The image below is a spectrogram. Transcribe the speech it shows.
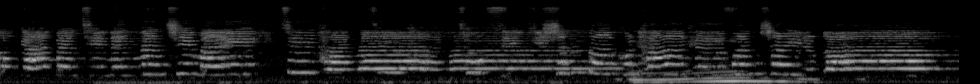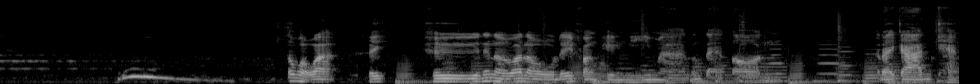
ต้องการเป็นที่หนึ่งนั้นใช่ไหมที่ผ่านมาทุกสิ่งต้อฝันใช่หรือเปล่าต้องบอกว่าเฮ้ยคือแน่นอนว่าเราได้ฟังเพลงนี้มาตั้งแต่ตอน รายการแข่ง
